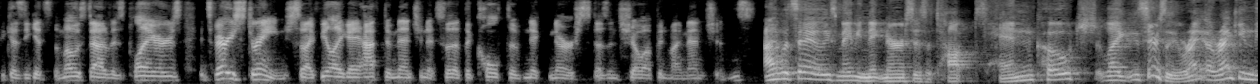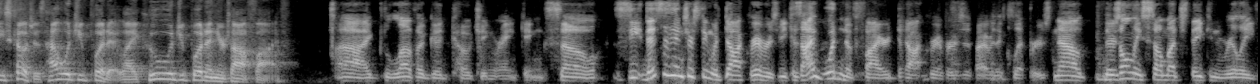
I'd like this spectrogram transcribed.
because he gets the most out of his players. It's very strange. So I feel like I have to mention it so that the cult of Nick Nurse doesn't show up in my mentions. I would say at least maybe Nick Nurse is a top 10 coach. Like, seriously, rank, ranking these coaches, how would you put it? Like, who would you put in your top five? Uh, I love a good coaching ranking. So, see, this is interesting with Doc Rivers because I wouldn't have fired Doc Rivers if I were the Clippers. Now, there's only so much they can really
